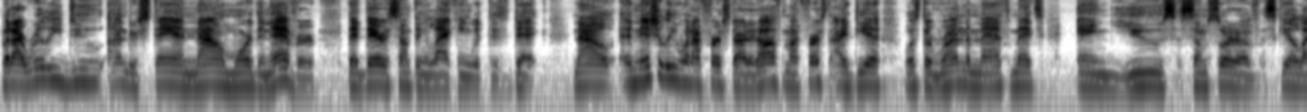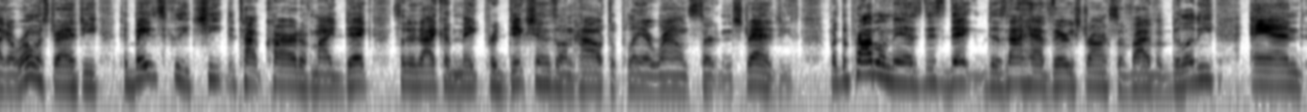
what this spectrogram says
but I really do understand now more than ever that there is something lacking with this deck now initially when I first started off my first idea was to run the Math Mechs and use some sort of skill like a Roman strategy to basically cheat the top card of my deck so that I could make predictions on how to play around certain strategies. But the problem is this deck does not have very strong survivability and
